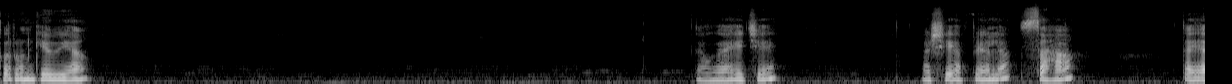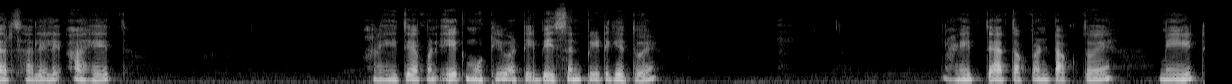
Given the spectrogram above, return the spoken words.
करून घेऊया. बघा याचे असे आपल्याला सहा तयार झालेले आहेत. आणि इथे आपण एक मोठी वाटी बेसन पीठ घेतो आहे आणि त्यात आपण टाकतो आहे मीठ.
